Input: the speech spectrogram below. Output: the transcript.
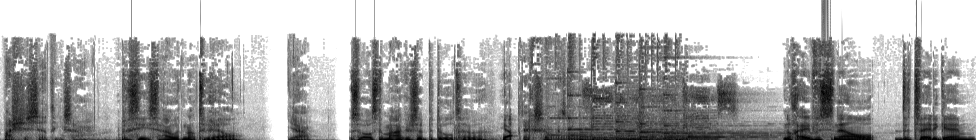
pas je settings aan. Precies, hou het naturel. Ja, Zoals de makers het bedoeld hebben. Ja. exact. Nog even snel de tweede game.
